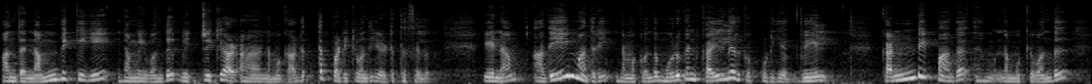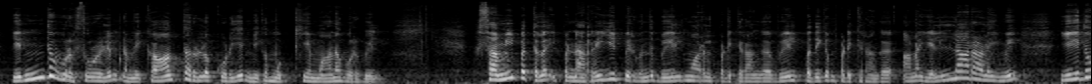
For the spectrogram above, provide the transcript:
அந்த நம்பிக்கையை நம்மை வந்து வெற்றிக்கு நமக்கு அடுத்த படிக்கு வந்து எடுத்து செல்லும். ஏன்னா அதே மாதிரி நமக்கு வந்து முருகன் கையில் இருக்கக்கூடிய வேல் கண்டிப்பாக நமக்கு வந்து எந்த ஒரு சூழலும் நம்மை காத்தருளக்கூடிய மிக முக்கியமான ஒரு வேல். சமீபத்தில் இப்போ நிறைய பேர் வந்து வேல்மாறல் படிக்கிறாங்க வேல் பதிகம் படிக்கிறாங்க. ஆனால் எல்லாராலையுமே ஏதோ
